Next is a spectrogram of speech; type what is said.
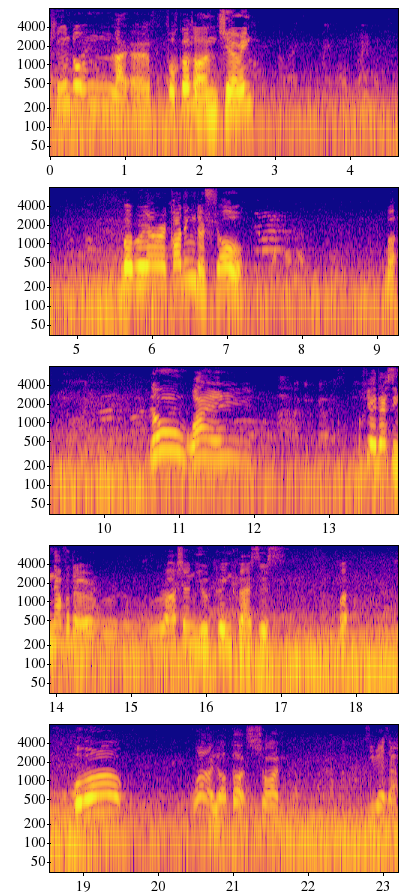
can you don't like uh, focus on cheering? But we are recording the show. But no, why? Okay, that's enough of the Russian-Ukraine crisis. But overall, what are your thoughts, Sean? Serious ah?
